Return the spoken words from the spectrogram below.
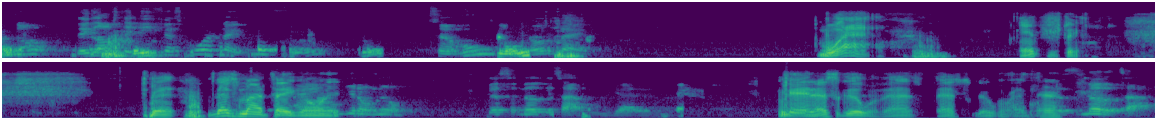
that. no. They lost their defense coordinator. To who? Notre Dame. Wow. Interesting. But that's my take on it. You don't know. That's another topic we got in there. Yeah, that's a good one. That's that's a good one right there. That's another topic.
